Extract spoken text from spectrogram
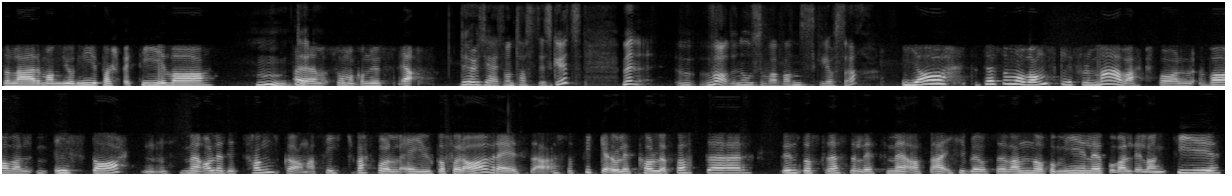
så lærer man jo nye perspektiver. Hmm, det, eh, så man kan ut, ja. det høres jo helt fantastisk ut. Men var det noe som var vanskelig også? Ja, det som var vanskelig for meg i hvert fall, var vel i starten med alle de tankene jeg fikk, i hvert fall ei uke før avreise. Så fikk jeg jo litt kalde føtter. Begynte å stresse litt med at jeg ikke ble se venner og familie på veldig lang tid.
